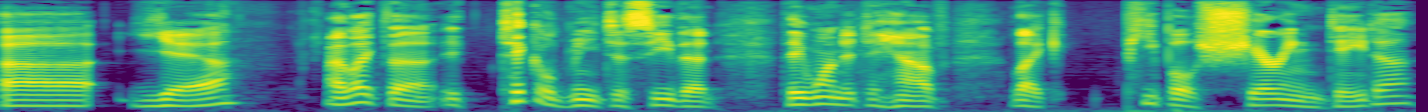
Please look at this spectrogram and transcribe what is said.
Uh, yeah. I like the. It tickled me to see that they wanted to have like people sharing data.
